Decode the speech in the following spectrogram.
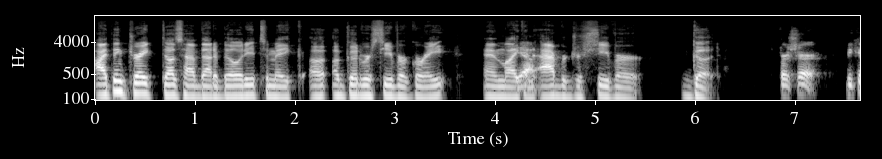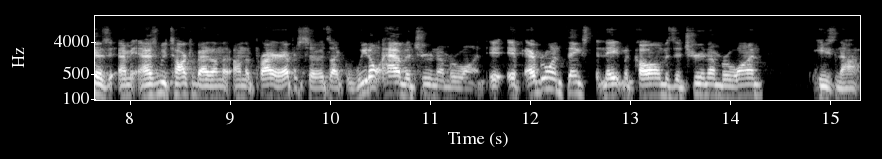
I think Drake does have that ability to make a, a good receiver great and like yeah. an average receiver good. For sure. Because I mean, as we talked about on the on the prior episodes, like we don't have a true number one. If everyone thinks that Nate McCollum is a true number one, he's not.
